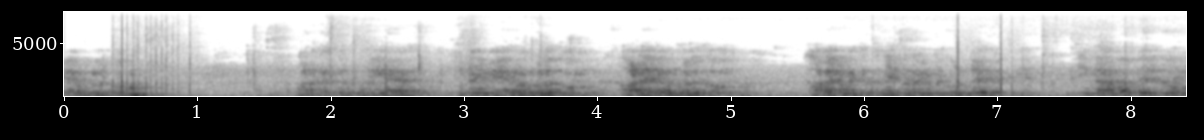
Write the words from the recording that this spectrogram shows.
மேயர் அவர்களுக்கும் வணக்கத்திற்குரிய துணை மேயர் அவர்களுக்கும் ஆணையர் அவர்களுக்கும் காலை வணக்கத்தினை தெரிவித்துக் கொண்டு இங்கு அமர்ந்திருக்கும்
